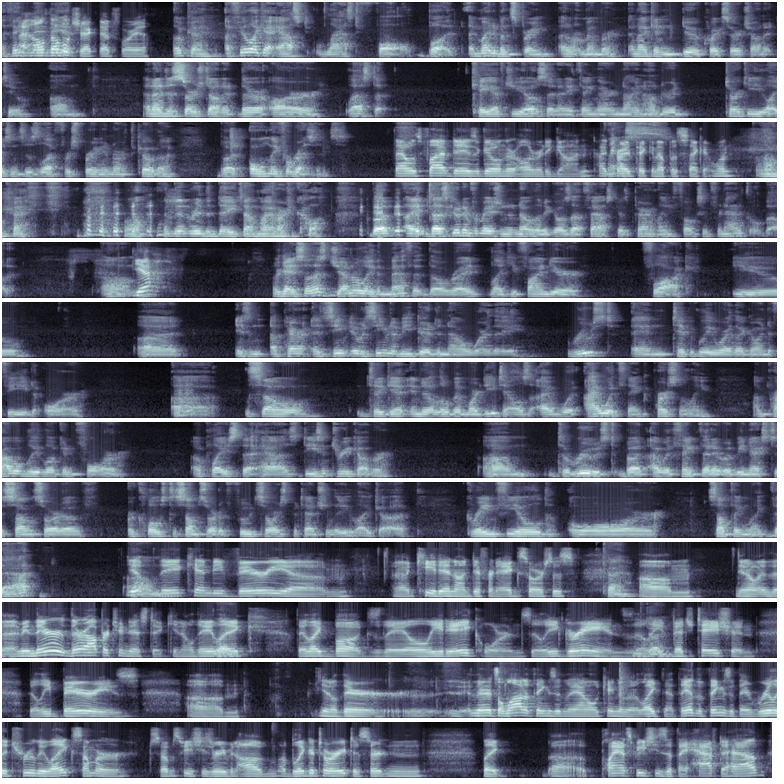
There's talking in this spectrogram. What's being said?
I think I'll double it- check that for you. Okay, I feel like I asked last fall, but it might have been spring. I don't remember, and I can do a quick search on it too. Um, and I just searched on it. There are last KFGO said anything. There are 900 turkey licenses left for spring in North Dakota, but only for residents. That was five days ago, and they're already gone. I Nice. tried picking up a second one. Okay. well, I didn't read the date on my article, but I, that's good information to know that it goes that fast because apparently folks are fanatical about it. Um, Yeah, Okay, so that's generally the method, though, right? Like you find your flock, you uh, isn't apparent. It seem it would seem to be good to know where they roost and typically where they're going to feed, or uh, so to get into a little bit more details, I would I would think personally, I'm probably looking for a place that has decent tree cover um, to roost, but I would think that it would be next to some sort of or close to some sort of food source potentially, like a grain field or something like that. yep. Um, they can be very um, uh, keyed in on different egg sources. okay. Um, you know, the, I mean, they're they're opportunistic. You know, they Right. like they like bugs. They'll eat acorns. They'll eat grains. They'll Okay. eat vegetation. They'll eat berries. Um, you know, there there's a lot of things in the animal kingdom that are like that. They have the things that they really truly like. Some are some species are even ob- obligatory to certain like uh, plant species that they have to have.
